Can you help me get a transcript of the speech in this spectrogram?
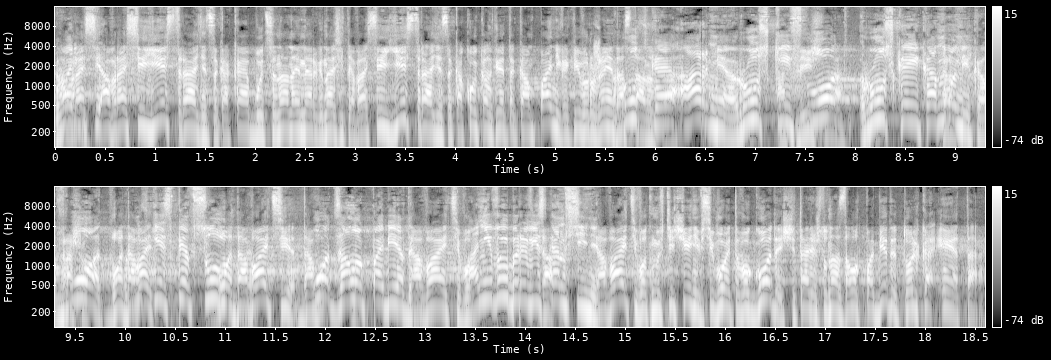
А в. России, а в России есть разница, какая будет цена на энергоноситель? А в России есть разница, какой конкретно компании, какие вооружения достанутся? Русская армия, русский Отлично. флот, русская экономика. Хорошо. Вот, Вот давай- русские спецслужбы. Вот давайте- дав- Вот залог победы. Давайте вот. Не выборы в Да, Висконсине. давайте вот мы в течение всего этого года считали, что у нас залог победы только это.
